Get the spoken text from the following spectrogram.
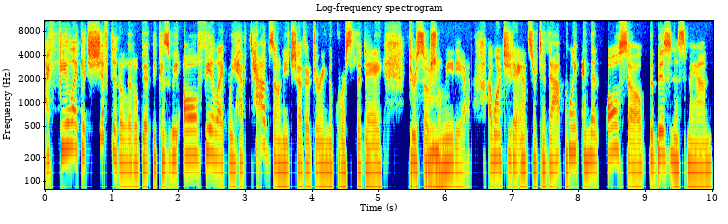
I feel like it's shifted a little bit because we all feel like we have tabs on each other during the course of the day through social mm. media. I want you to answer to that point, and then also the businessman.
